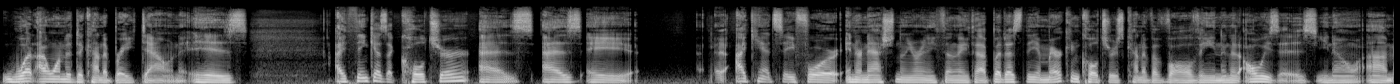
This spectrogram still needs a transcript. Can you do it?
what I wanted to kind of break down is I think as a culture, as as a I can't say for internationally or anything like that, but as the American culture is kind of evolving, and it always is, you know, um,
